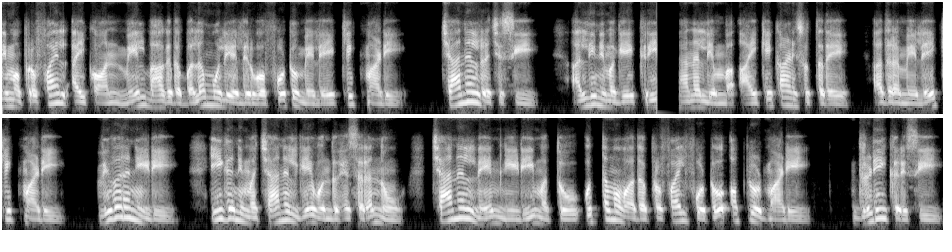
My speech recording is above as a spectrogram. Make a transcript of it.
ನಿಮ್ಮ ಪ್ರೊಫೈಲ್ ಐಕಾನ್ ಮೇಲ್ಭಾಗದ ಬಲಮೂಲೆಯಲ್ಲಿರುವ ಫೋಟೋ ಮೇಲೆ ಕ್ಲಿಕ್ ಮಾಡಿ. ಚಾನೆಲ್ ರಚಿಸಿ. ಅಲ್ಲಿ ನಿಮಗೆ ಕ್ರಿಯೇಟ್ ಚಾನೆಲ್ ಎಂಬ ಆಯ್ಕೆ ಕಾಣಿಸುತ್ತದೆ. ಅದರ ಮೇಲೆ ಕ್ಲಿಕ್ ಮಾಡಿ. ವಿವರ ನೀಡಿ. ಈಗ ನಿಮ್ಮ ಚಾನೆಲ್ಗೆ ಒಂದು ಹೆಸರನ್ನು, ಚಾನೆಲ್ ನೇಮ್ ನೀಡಿ ಮತ್ತು ಉತ್ತಮವಾದ ಪ್ರೊಫೈಲ್ ಫೋಟೋ ಅಪ್ಲೋಡ್ ಮಾಡಿ. ದೃಢೀಕರಿಸಿ.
